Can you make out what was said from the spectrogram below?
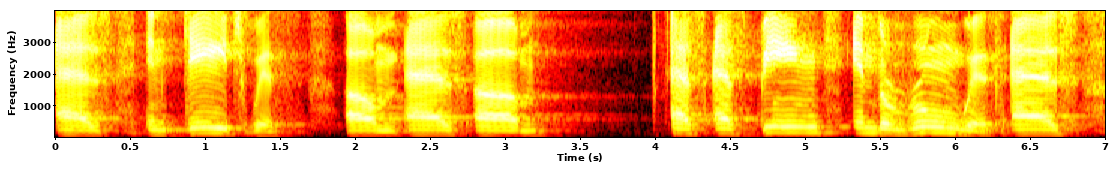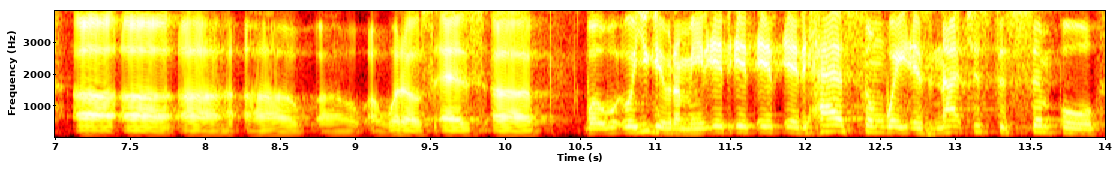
as engaged with, um, as. Um, as, as being in the room with, as uh, uh, uh, what else? As well, you get what I mean. It, it, it has some weight. It's not just a simple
